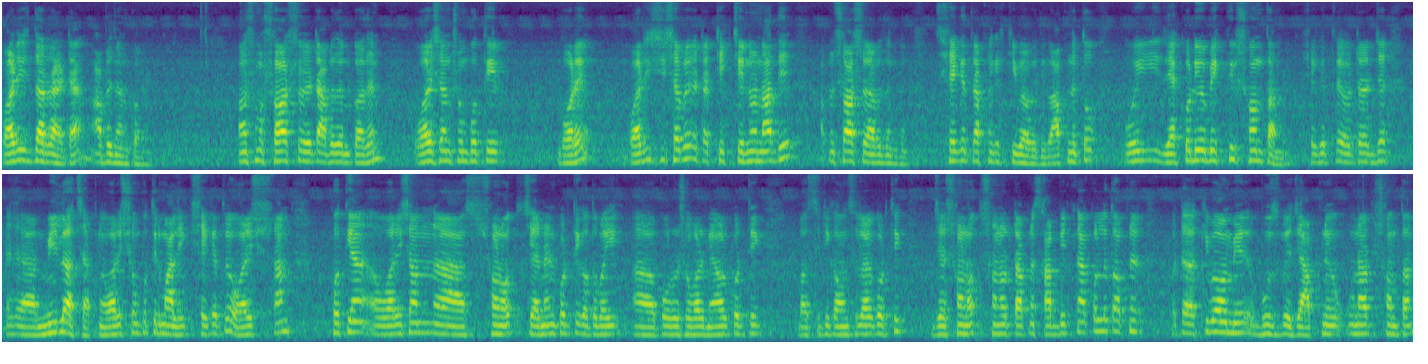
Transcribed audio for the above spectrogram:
ওয়ারিশদাররা এটা আবেদন করেন। অনেক সময় সরাসরি এটা আবেদন করে দেন। ওয়ারিশান সম্পত্তির গড়ে ওয়ারিশ হিসাবে এটা ঠিক চিহ্ন না দিয়ে আপনি সরাসরি আবেদন করেন। সেক্ষেত্রে আপনাকে কীভাবে দেবে? আপনি তো ওই রেকর্ডীয় ব্যক্তির সন্তান। সেক্ষেত্রে ওটার যে মিল আছে, আপনি ওয়ারিশ সম্পত্তির মালিক। সেক্ষেত্রে ওয়ারিশান খতিয়ান, ওয়ারিশান সনদ চেয়ারম্যান কর্তৃক অথবা পৌরসভার মেয়র কর্তৃক বা সিটি কাউন্সিলর কর্তৃক যে সনদ, সনদটা আপনি সাবমিট না করলে তো আপনার ওটা কীভাবে বুঝবে যে আপনি ওনার সন্তান?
